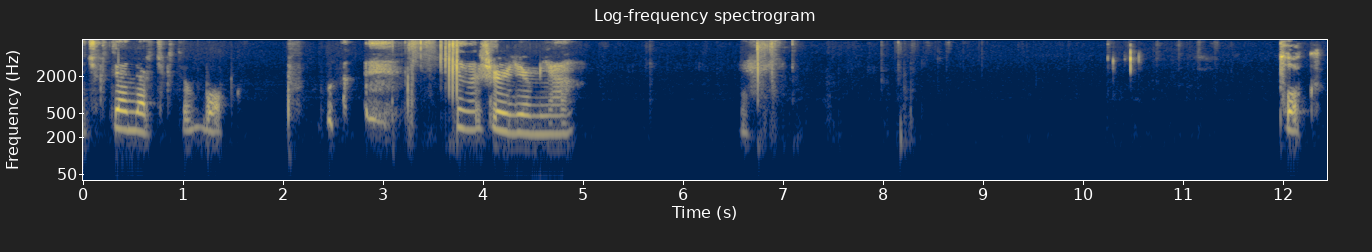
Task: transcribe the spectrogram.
Ne çıktı ender çıktı bok. ne söylüyorum ya. Pok.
